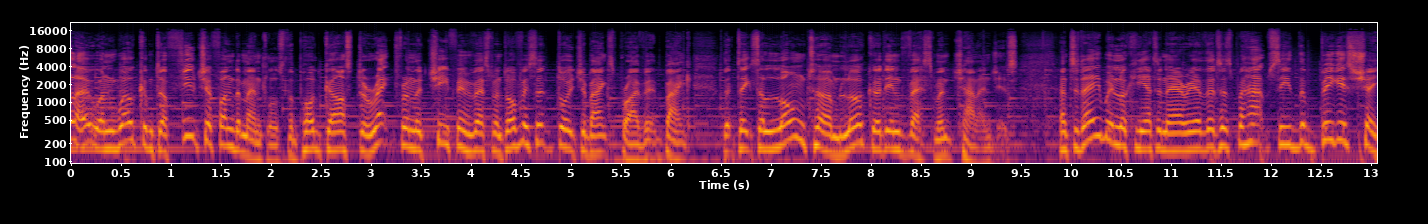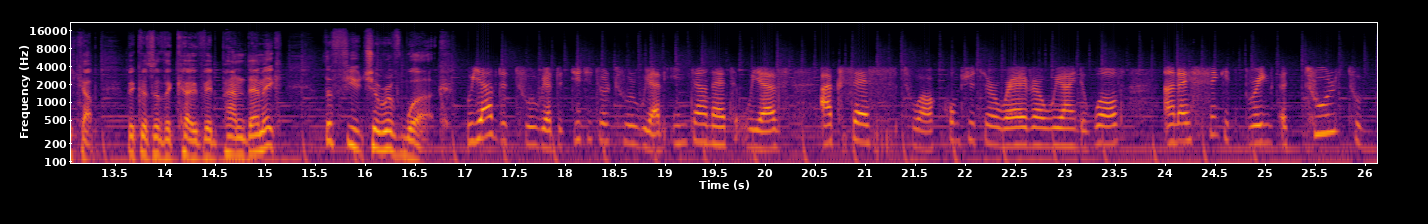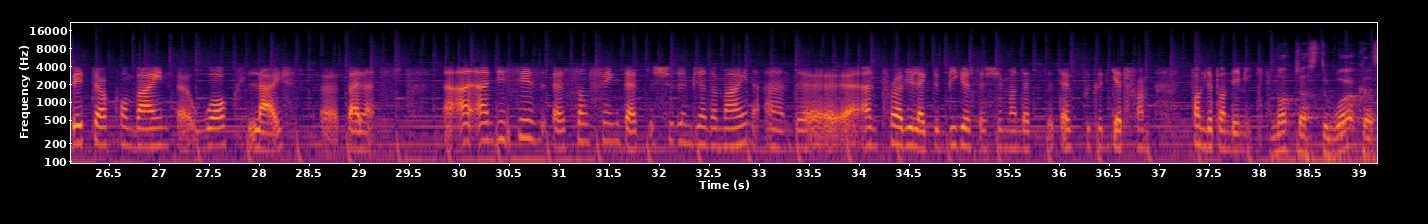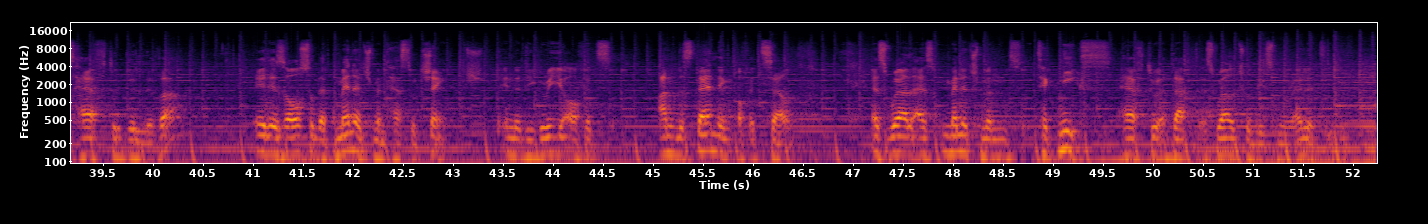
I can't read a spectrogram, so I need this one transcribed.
Hello and welcome to Future Fundamentals, the podcast direct from the Chief Investment Office at Deutsche Bank's private bank that takes a long term look at investment challenges. And today we're looking at an area that has perhaps seen the biggest shake-up because of the COVID pandemic the future of work. We have the tool, we have the digital tool, we have internet, we have access to our computer wherever we are in the world. And I think it brings a tool to better combine uh, work life uh, balance. Uh, and this is uh, something that shouldn't be undermined and, uh, and probably like the biggest achievement that, that we could get from, from the pandemic. Not just the workers have to deliver, it is also that management has to change in the degree of its understanding of itself, as well as management techniques have to adapt as well to this new reality.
